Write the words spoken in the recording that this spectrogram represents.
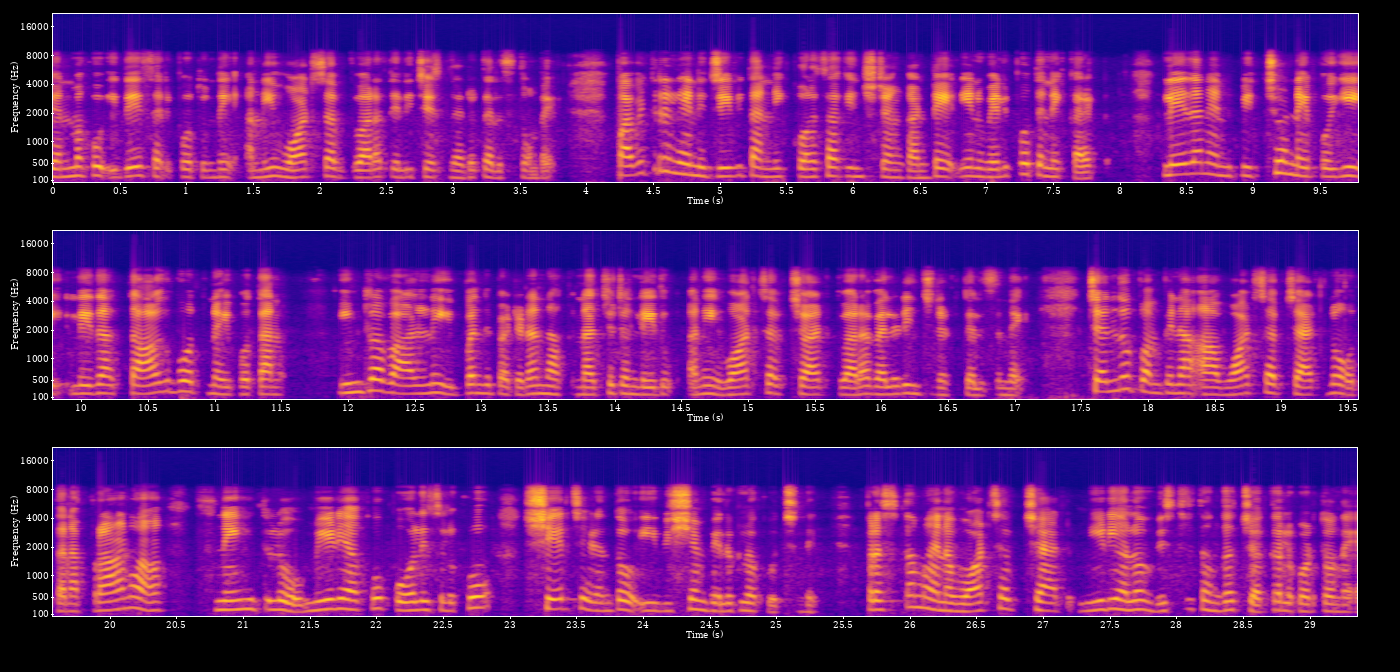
జన్మకు ఇదే సరిపోతుంది అని వాట్సాప్ ద్వారా తెలియచేసినట్టు తెలుస్తుంది. పవిత్ర లేని జీవితాన్ని కొనసాగించడం కంటే నేను వెళ్ళిపోతేనే కరెక్ట్. లేదా నేను పిచ్చోడినైపోయి లేదా తాగుబోతునైపోతాను. ఇంట్లో వాళ్ళని ఇబ్బంది పెట్టడం నాకు నచ్చటం లేదు అని వాట్సాప్ చాట్ ద్వారా వెల్లడించినట్టు తెలిసింది. చందు పంపిన ఆ వాట్సాప్ చాట్ను తన ప్రాణ స్నేహితులు మీడియాకు పోలీసులకు షేర్ చేయడంతో ఈ విషయం వెలుగులోకి వచ్చింది. ప్రస్తుతం ఆయన వాట్సాప్ చాట్ మీడియాలో విస్తృతంగా చక్కర్లు కొడుతోంది.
